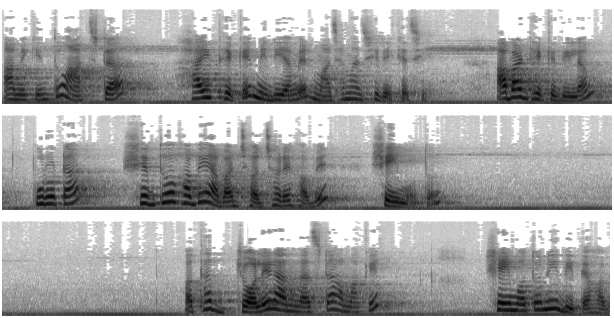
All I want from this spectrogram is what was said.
আমি কিন্তু আঁচটা হাই থেকে মিডিয়ামের মাঝামাঝি রেখেছি। আবার ঢেকে দিলাম, পুরোটা সেদ্ধ হবে, আবার ঝরঝরে হবে সেই মতন। অর্থাৎ জলের আন্দাজটা আমাকে সেই মতনই দিতে হবে।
